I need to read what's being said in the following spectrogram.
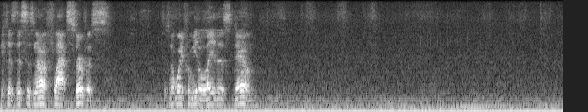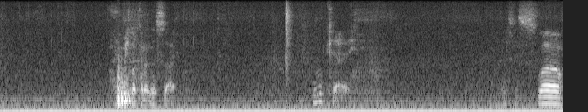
because this is not a flat surface. There's no way for me to lay this down. Let me looking on this side. Okay. Nice and slow.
